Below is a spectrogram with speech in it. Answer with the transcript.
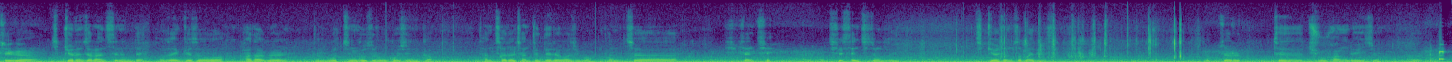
제가 집결은 잘 안 쓰는데 선생님께서 바닥을 되게 멋진 곳으로 보시니까 단차를 잔뜩 내려가지고 단차 10cm? 아, 7cm 정도 되겠다. 직결 좀 써봐야 되겠습니다. 옥자르트 주황 레이저. 아.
